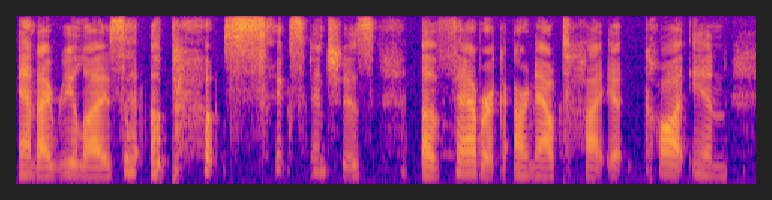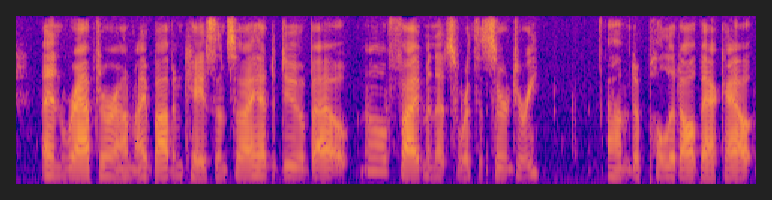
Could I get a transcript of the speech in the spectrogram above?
And I realize about six inches of fabric are now tie- caught in and wrapped around my bobbin case. And so I had to do about oh, five minutes worth of surgery um, to pull it all back out.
